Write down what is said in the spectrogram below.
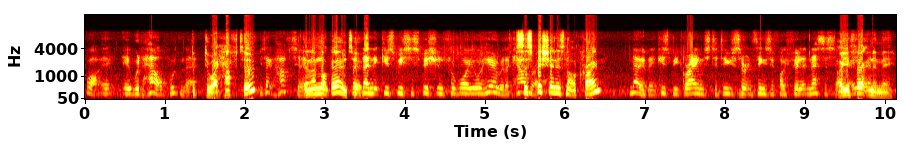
Well, it, it would help, wouldn't it? But Do I have to? You don't have to. Then I'm not going to. But then it gives me suspicion for why you're here with a camera. Suspicion is not a crime. No, but it gives me grounds to do certain mm. things if I feel it necessary. Are you threatening me?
